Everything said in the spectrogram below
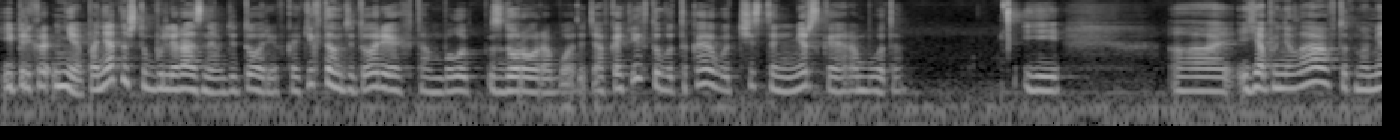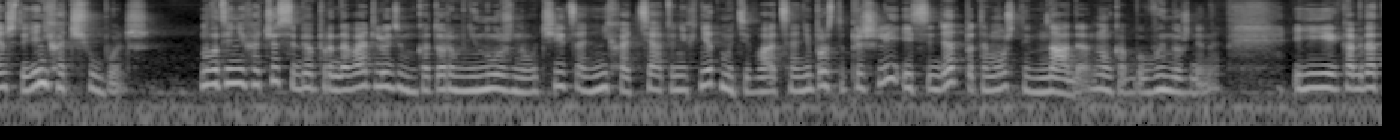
и прекра... Не, понятно, что были разные аудитории. В каких-то аудиториях там было здорово работать, а в каких-то вот такая вот чисто мерзкая работа. И я поняла в тот момент, что я не хочу больше. Ну вот я не хочу себя продавать людям, которым не нужно учиться, они не хотят, у них нет мотивации, они просто пришли и сидят, потому что им надо, ну как бы вынуждены. И когда-то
